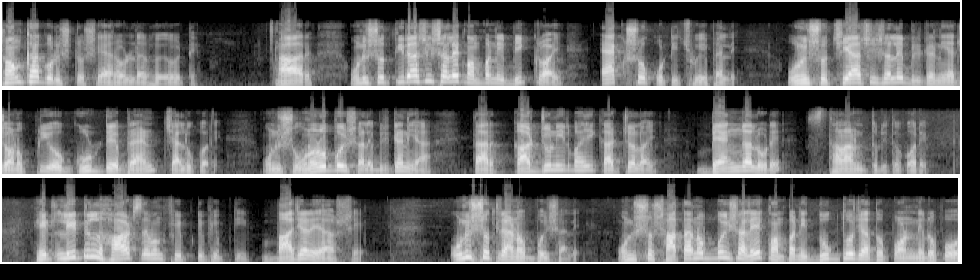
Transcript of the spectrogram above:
সংখ্যাগরিষ্ঠ শেয়ার হোল্ডার হয়ে ওঠে। আর উনিশশো তিরাশি সালে কোম্পানির বিক্রয় একশো কোটি ছুঁয়ে ফেলে। উনিশশো ছিয়াশি সালে ব্রিটানিয়া জনপ্রিয় গুড ডে ব্র্যান্ড চালু করে। উনিশশো উননব্বই সালে ব্রিটানিয়া তার কার্যনির্বাহী কার্যালয় ব্যাঙ্গালোরে স্থানান্তরিত করে। হিট লিটল হার্টস এবং ফিফটি ফিফটি বাজারে আসে। উনিশশো তিরানব্বই সালে, উনিশশো সাতানব্বই সালে কোম্পানি দুগ্ধজাত পণ্যের ওপর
